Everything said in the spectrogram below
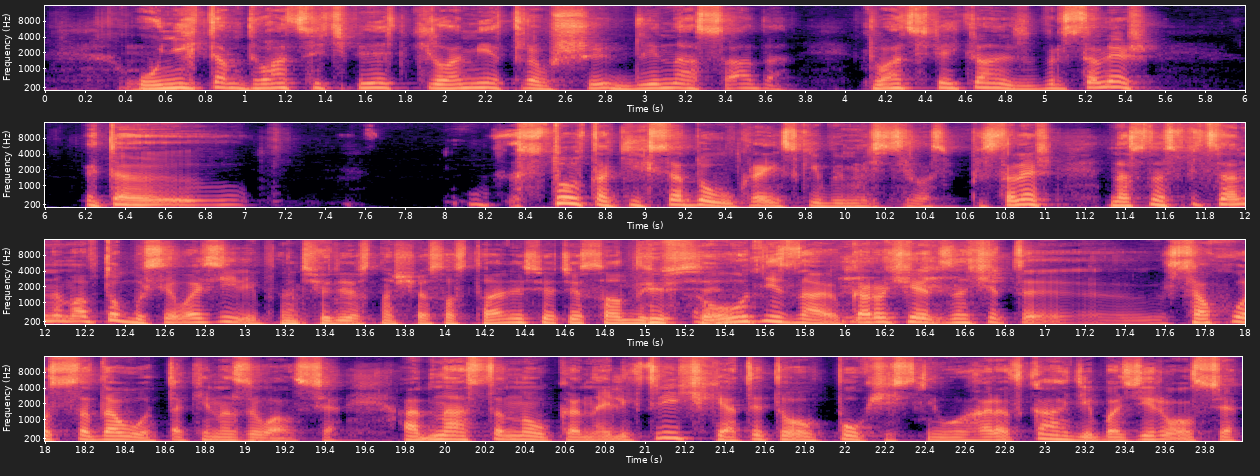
У них там 25 километров длина сада. 25 километров. Представляешь, это 100 таких садов украинских вместилось. Представляешь, нас на специальном автобусе возили. Интересно, сейчас остались эти сады все? Вот не знаю. Короче, значит, э, совхоз «Садовод» так и назывался. Одна остановка на электричке от этого похистнего городка, где базировался,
